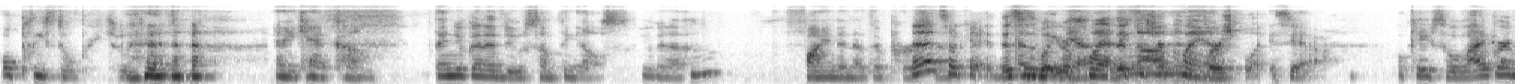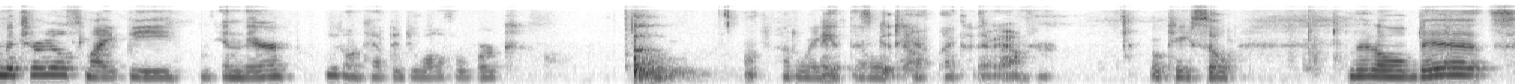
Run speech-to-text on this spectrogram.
Oh, please don't break your leg. And he can't come. Then you're gonna do something else. You're gonna Mhm. find another person. That's okay. This is what you're yeah, planning this is your on in the plan. first place. Yeah. Okay, so library materials might be in there. You don't have to do all the work. How do I get the old good tab? I could There we go. Okay, so littleBits.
